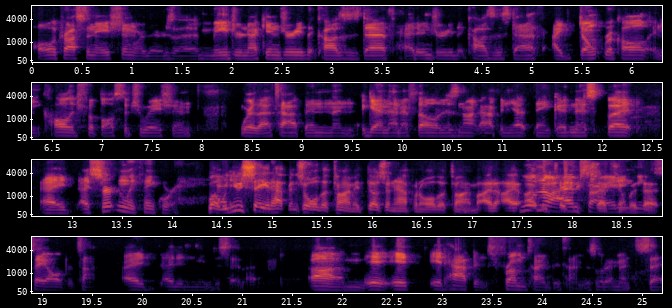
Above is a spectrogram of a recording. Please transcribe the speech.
all across the nation, where there's a major neck injury that causes death, head injury that causes death. I don't recall any college football situation where that's happened. And again, NFL, it has not happened yet, thank goodness. But I, I certainly think we're. Well, when you say it happens all the time, it doesn't happen all the time. I, I well, I no, I'm sorry, I didn't mean that. to say all the time. I, I didn't mean to say that. Um, it, it it happens from time to time, is what I meant to say.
